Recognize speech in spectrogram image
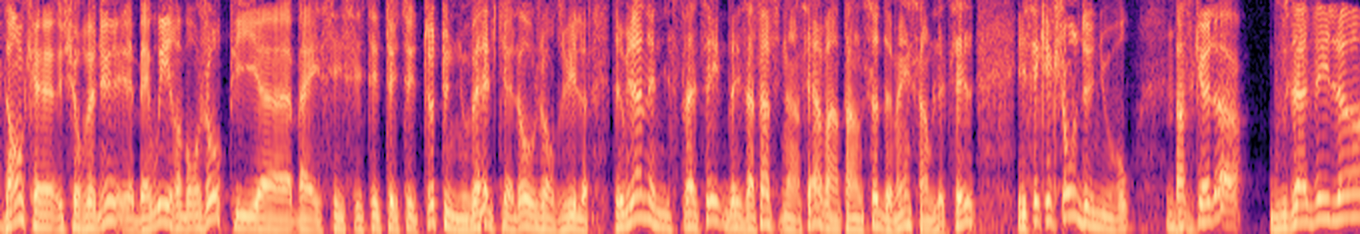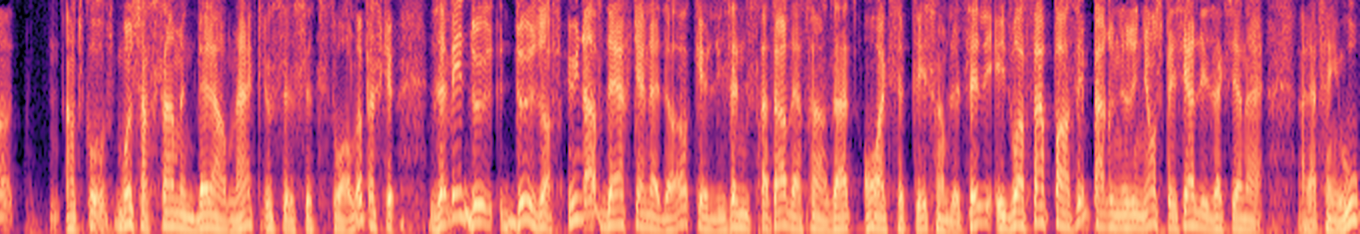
Donc, euh, je suis revenu. Eh ben oui, rebonjour. Puis, euh, ben, c'était toute une nouvelle qu'il y a là aujourd'hui. Le tribunal administratif des affaires financières va entendre ça demain, semble-t-il. Et c'est quelque chose de nouveau. Mhm. Parce que là, vous avez là en tout cas, moi, ça ressemble à une belle arnaque, là, cette histoire-là, parce que vous avez deux, deux offres. Une offre d'Air Canada que les administrateurs d'Air Transat ont accepté, semble-t-il, et doivent faire passer par une réunion spéciale des actionnaires à la fin août.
